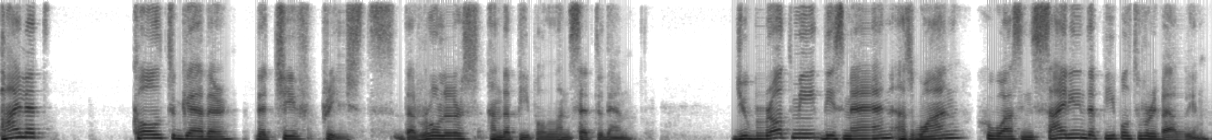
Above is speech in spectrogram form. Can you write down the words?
Pilate called together the chief priests, the rulers, and the people and said to them, You brought me this man as one who was inciting the people to rebellion.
